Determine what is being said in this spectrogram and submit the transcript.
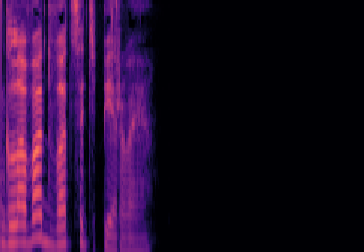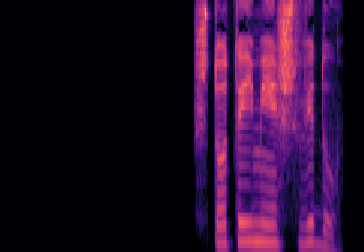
Глава 21. «Что ты имеешь в виду?»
